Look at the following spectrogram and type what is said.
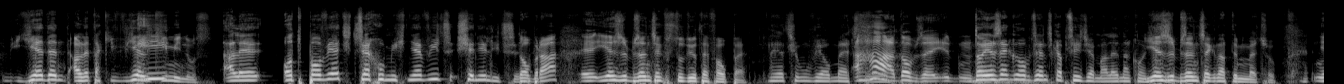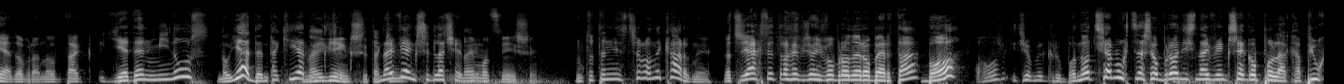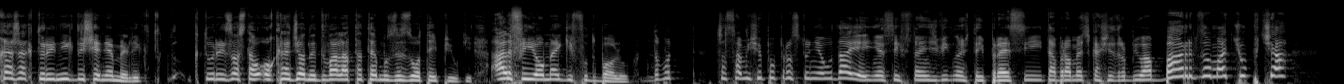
Jeden, ale taki wielki I- minus. Ale odpowiedź Czechu Michniewicz się nie liczy. Dobra, y, Jerzy Brzęczek w studiu TVP. No ja ci mówię o meczu. Aha, dobrze. y, mm. Do Jerzego Obrzęczka przyjdziemy, ale na końcu. Jerzy Brzęczek na tym meczu. Nie, dobra, no tak, jeden minus? No jeden, taki jeden. Największy, taki Największy dla ciebie. najmocniejszy. No to ten niestrzelony karny. Znaczy ja chcę trochę wziąć w obronę Roberta. Bo? O, idziemy grubo. No czemu chcesz obronić największego Polaka? Piłkarza, który nigdy się nie myli, który został okradziony dwa lata temu ze złotej piłki. Alfy i omegi futbolu. No bo czasami się po prostu nie udaje i nie jesteś w stanie dźwignąć tej presji i ta brameczka się zrobiła bardzo maciupcia,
